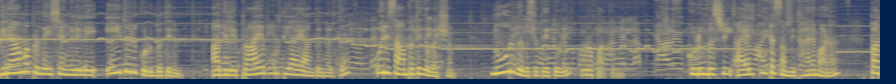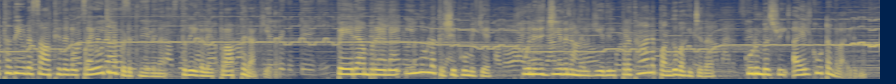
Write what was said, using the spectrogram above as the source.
ഗ്രാമപ്രദേശങ്ങളിലെ ഏതൊരു കുടുംബത്തിനും അതിലെ പ്രായപൂർത്തിയായ അംഗങ്ങൾക്ക് ഒരു സാമ്പത്തിക വർഷം നൂറ് ദിവസത്തെ തൊഴിൽ ഉറപ്പാക്കുന്നു. കുടുംബശ്രീ അയൽക്കൂട്ട സംവിധാനമാണ് പദ്ധതിയുടെ സാധ്യതകൾ പ്രയോജനപ്പെടുത്തുന്നതിന് സ്ത്രീകളെ പ്രാപ്തരാക്കിയത്. പേരാമ്പ്രയിലെ ഇന്നുള്ള കൃഷിഭൂമിക്ക് പുനരുജ്ജീവനം നൽകിയതിൽ പ്രധാന പങ്ക് വഹിച്ചത് കുടുംബശ്രീ അയൽക്കൂട്ടങ്ങളായിരുന്നു.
